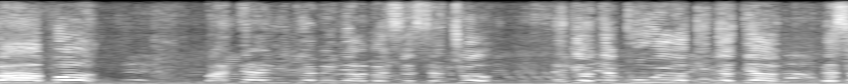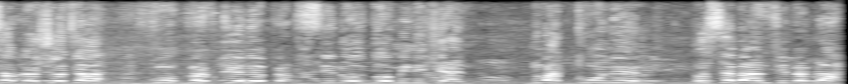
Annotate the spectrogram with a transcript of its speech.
Par rapport, Batay ni temene avek se set yo, e gen te kouri yo ki te ter, e sa vle jodia, kon pep ke le pep sino-dominiken. Nou bat konil, nou se ban fi pep la,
